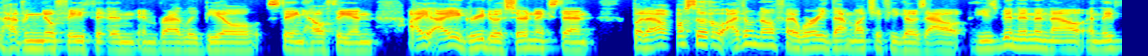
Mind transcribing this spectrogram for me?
having no faith in in Bradley Beal staying healthy, and I, I agree to a certain extent. But I also I don't know if I worried that much if he goes out. He's been in and out, and they've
